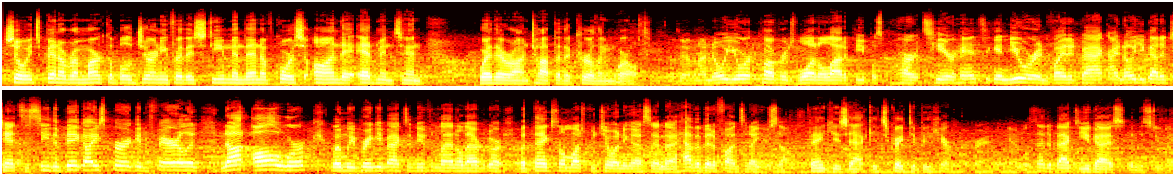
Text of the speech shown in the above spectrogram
So it's been a remarkable journey for this team, and then, of course, on to Edmonton, where they're on top of the curling world. Devin, I know your coverage won a lot of people's hearts here. Hence, again, you were invited back. I know you got a chance to see the big iceberg in Ferryland. Not all work when we bring you back to Newfoundland and Labrador, but thanks so much for joining us and uh, have a bit of fun tonight yourself. Thank you, Zach. It's great to be here. Great. Again, we'll send it back to you guys in the studio.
